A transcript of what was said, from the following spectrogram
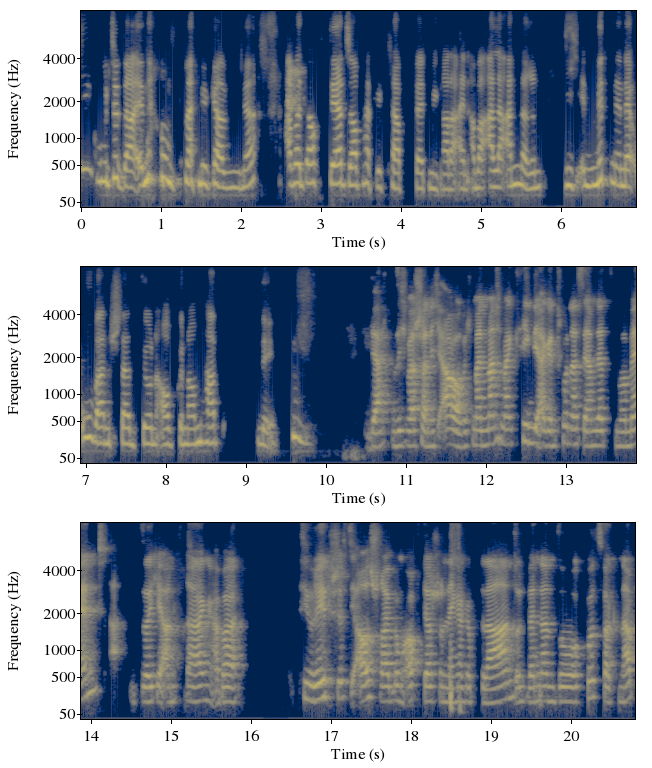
die Gute da in der Umkleidekabine? Aber doch, der Job hat geklappt, fällt mir gerade ein. Aber alle anderen, die ich in, mitten in der U-Bahn-Station aufgenommen habe, nee. Die dachten sich wahrscheinlich auch. Ich meine, manchmal kriegen die Agenturen das ja im letzten Moment, solche Anfragen, aber theoretisch ist die Ausschreibung oft ja schon länger geplant und wenn dann so kurz vor knapp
